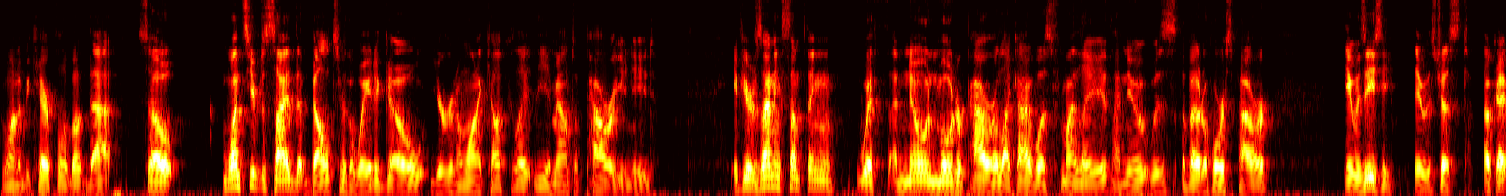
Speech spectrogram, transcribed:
you want to be careful about that. So once you've decided that belts are the way to go, you're going to want to calculate the amount of power you need. If you're designing something with a known motor power, like I was for my lathe, I knew it was about a horsepower, it was easy. It was just, okay,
